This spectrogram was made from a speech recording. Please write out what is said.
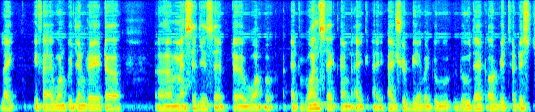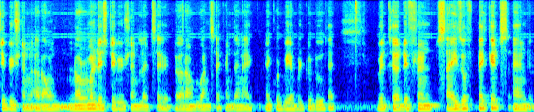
Like if I want to generate a messages at uh, at one second, I, I, I, should be able to do that or with a distribution around normal distribution, let's say around one second, then I, I could be able to do that with a different size of packets and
